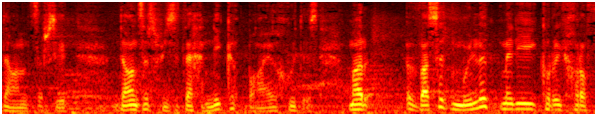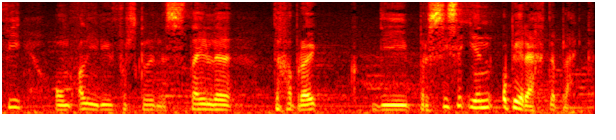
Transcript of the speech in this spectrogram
dansers het. Dansers wie se tegniek baie goed is. Maar was dit moeilik met die koreografie om al hierdie verskillende style te gebruik die presiese een op die regte plek?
